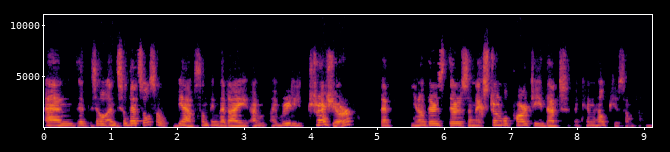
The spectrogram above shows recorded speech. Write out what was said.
And so and so that's also yeah something that I I'm, I really treasure that you know there's there's an external party that can help you sometimes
